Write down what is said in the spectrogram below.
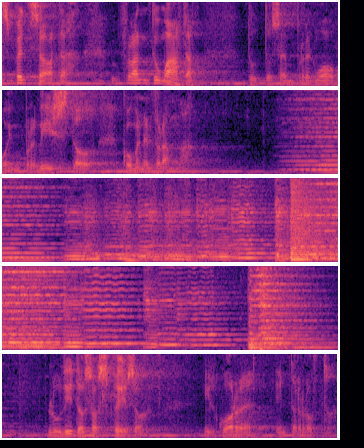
Spezzata, frantumata, tutto sempre nuovo, imprevisto, come nel dramma. L'udito sospeso, il cuore interrotto.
